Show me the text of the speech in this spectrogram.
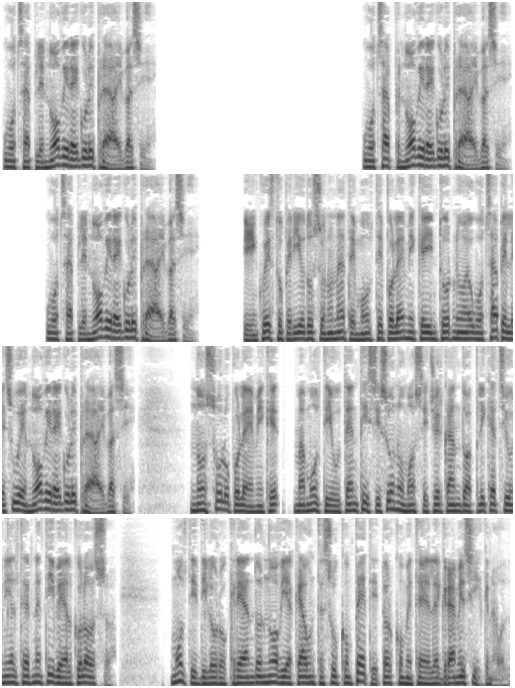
WhatsApp le nuove regole privacy. WhatsApp nuove regole privacy. WhatsApp le nuove regole privacy. In questo periodo sono nate molte polemiche intorno a WhatsApp e le sue nuove regole privacy. Non solo polemiche, ma molti utenti si sono mossi cercando applicazioni alternative al colosso. Molti di loro creando nuovi account su competitor come Telegram e Signal.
